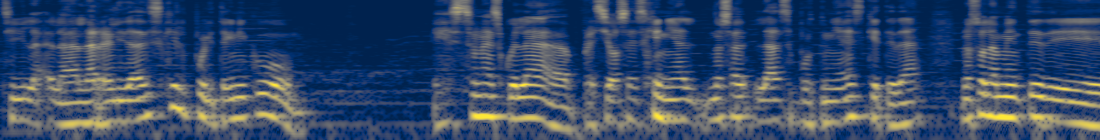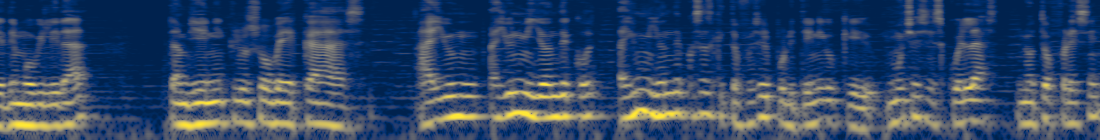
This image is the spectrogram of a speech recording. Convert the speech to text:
Sí, la, la, la realidad es que el Politécnico es una escuela preciosa, es genial. No, las oportunidades que te da, no solamente de, de movilidad, también incluso becas. Hay un, hay, un millón de hay un millón de cosas que te ofrece el Politécnico que muchas escuelas no te ofrecen.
